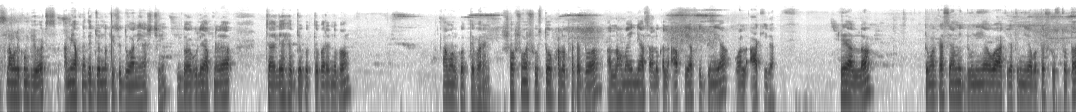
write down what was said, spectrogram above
আসসালামু আলাইকুম ভিউয়ার্স, আমি আপনাদের জন্য কিছু দোয়া নিয়ে আসছি। দোয়াগুলি আপনারা চাইলে হেফজ করতে পারেন এবং আমল করতে পারেন। সবসময় সুস্থ ও ভালো থাকার দোয়া। আল্লাহ মাইনিয়াস আলুকাল আফিয়া দুনিয়া ওয়াল আখিরা। হে আল্লাহ, তোমার কাছে আমি দুনিয়া ও আখিরাতের নিরাপত্তা, সুস্থতা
